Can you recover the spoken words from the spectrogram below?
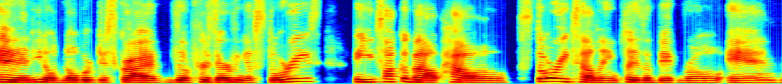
and you know Nolbert described the preserving of stories. Can you talk about how storytelling plays a big role in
